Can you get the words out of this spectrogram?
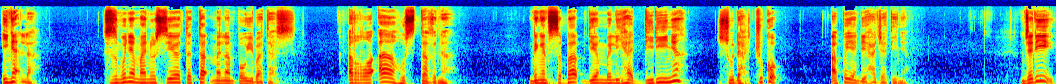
Ingatlah, sesungguhnya manusia tetap melampaui batas. Ar-ra'ahu istaghna dengan sebab dia melihat dirinya sudah cukup apa yang dihajatinya. Jadi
